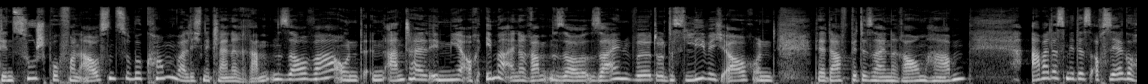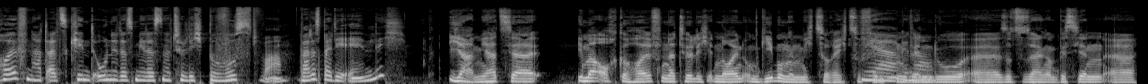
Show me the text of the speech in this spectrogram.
den Zuspruch von außen zu bekommen, weil ich eine kleine Rampensau war und ein Anteil in mir auch immer eine Rampensau sein wird und das liebe ich auch und der darf bitte seinen Raum haben. Aber dass mir das auch sehr geholfen hat als Kind, ohne dass mir das natürlich bewusst war. War das bei dir ähnlich? Ja, mir hat's ja immer auch geholfen, natürlich in neuen Umgebungen mich zurechtzufinden. Ja, genau. Wenn du äh, sozusagen ein bisschen äh,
